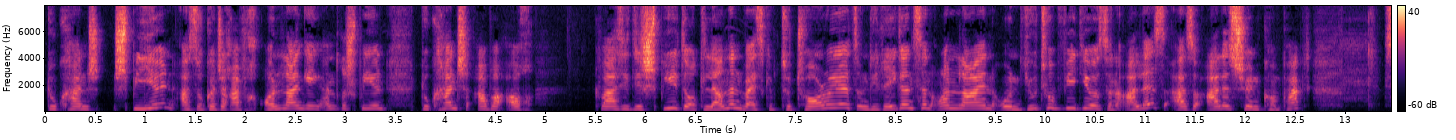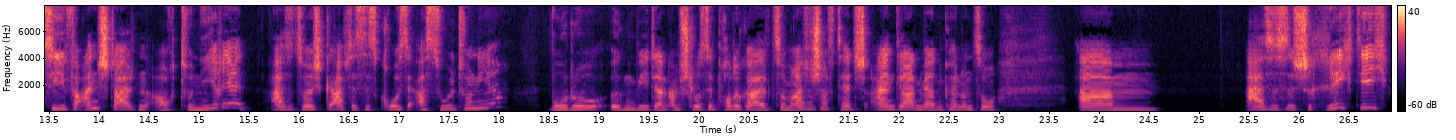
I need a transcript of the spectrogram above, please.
Du kannst spielen, also du kannst auch einfach online gegen andere spielen. Du kannst aber auch quasi das Spiel dort lernen, weil es gibt Tutorials und die Regeln sind online und YouTube-Videos und alles. Also alles schön kompakt. Sie veranstalten auch Turniere. Also zum Beispiel gab es das große Azul-Turnier, wo du irgendwie dann am Schluss in Portugal zur Meisterschaft hättest eingeladen werden können und so. Ähm, also es ist richtig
